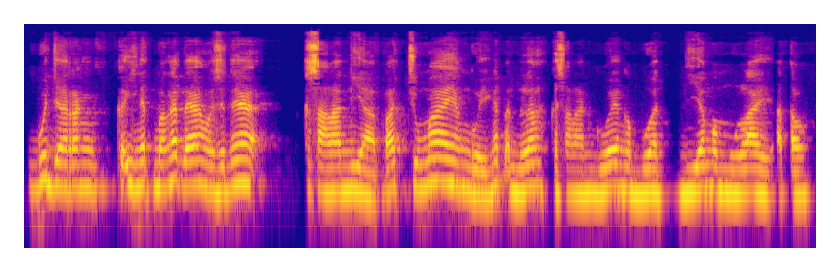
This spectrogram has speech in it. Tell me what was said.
gue jarang keinget banget ya maksudnya kesalahan dia apa cuma yang gue ingat adalah kesalahan gue yang ngebuat dia memulai atau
